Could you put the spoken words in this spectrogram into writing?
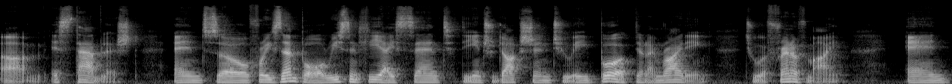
um, established. And so, for example, recently I sent the introduction to a book that I'm writing to a friend of mine. And,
